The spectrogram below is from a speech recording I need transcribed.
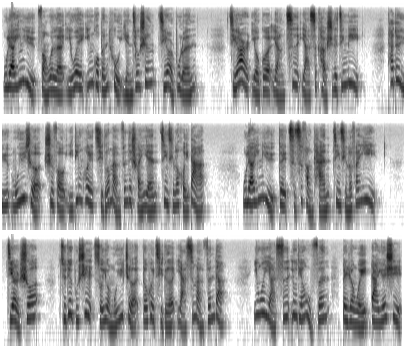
无聊英语访问了一位英国本土研究生吉尔布伦。吉尔有过两次雅思考试的经历，他对于母语者是否一定会取得满分的传言进行了回答。无聊英语对此次访谈进行了翻译。吉尔说：“绝对不是所有母语者都会取得雅思满分的，因为雅思六点五分被认为大约是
